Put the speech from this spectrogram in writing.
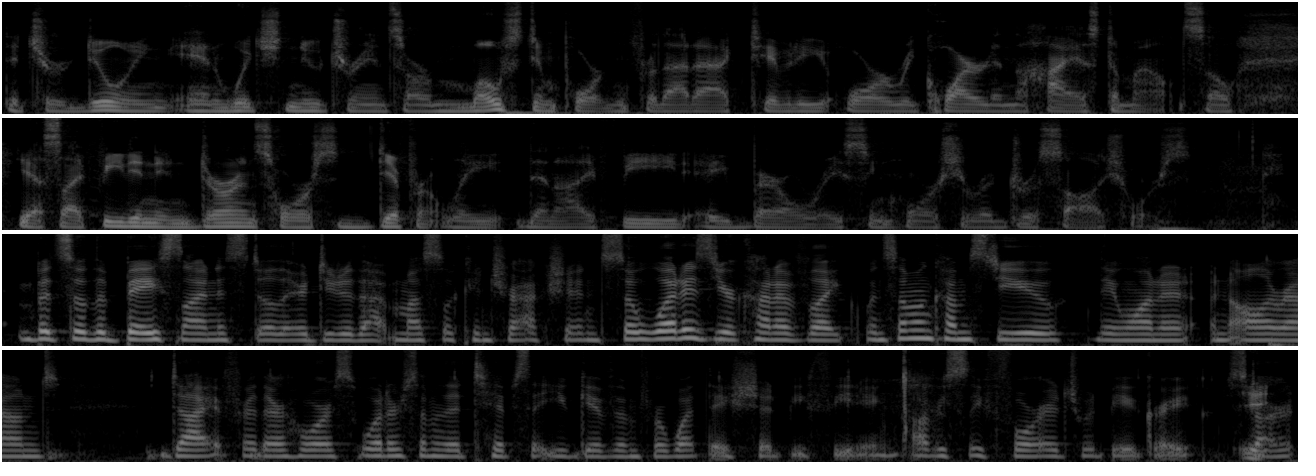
that you're doing and which nutrients are most important for that activity or required in the highest amount. So, yes, I feed an endurance horse differently than I feed a barrel racing horse or a dressage horse. But so the baseline is still there due to that muscle contraction. So what is your kind of like when someone comes to you, they want an all around diet for their horse? What are some of the tips that you give them for what they should be feeding? Obviously, forage would be a great start.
